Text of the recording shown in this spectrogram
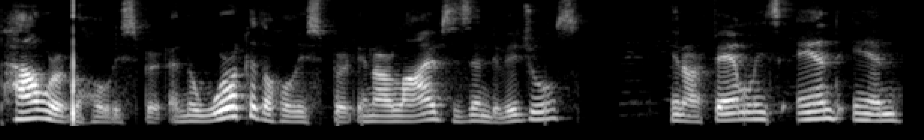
power of the Holy Spirit and the work of the Holy Spirit in our lives as individuals, in our families, and in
